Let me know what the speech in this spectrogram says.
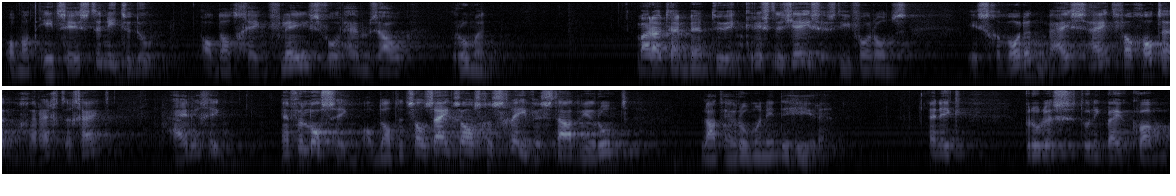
om wat iets is te niet te doen, opdat geen vlees voor hem zou roemen. Maar uit hem bent u in Christus Jezus, die voor ons is geworden wijsheid van God en gerechtigheid, heiliging en verlossing, opdat het zal zijn zoals geschreven staat, wie roemt, laat hij roemen in de Here. En ik, broeders, toen ik bij u kwam,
